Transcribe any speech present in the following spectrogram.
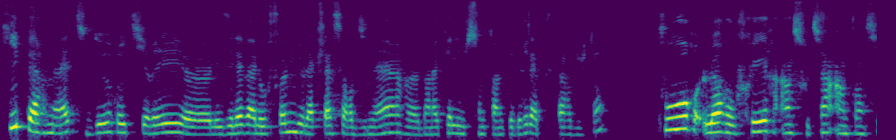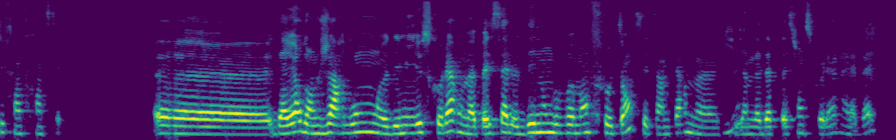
qui permettent de retirer euh, les élèves allophones de la classe ordinaire euh, dans laquelle ils sont intégrés la plupart du temps pour leur offrir un soutien intensif en français. D'ailleurs, dans le jargon des milieux scolaires, on appelle ça le dénombrement flottant. C'est un terme qui vient de l'adaptation scolaire à la base.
